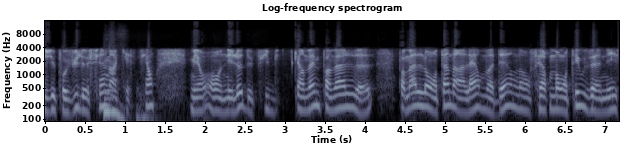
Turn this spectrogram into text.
J'ai pas vu le film en question, mais on, est là depuis quand même pas mal, euh, pas mal longtemps dans l'ère moderne. On fait remonter aux années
